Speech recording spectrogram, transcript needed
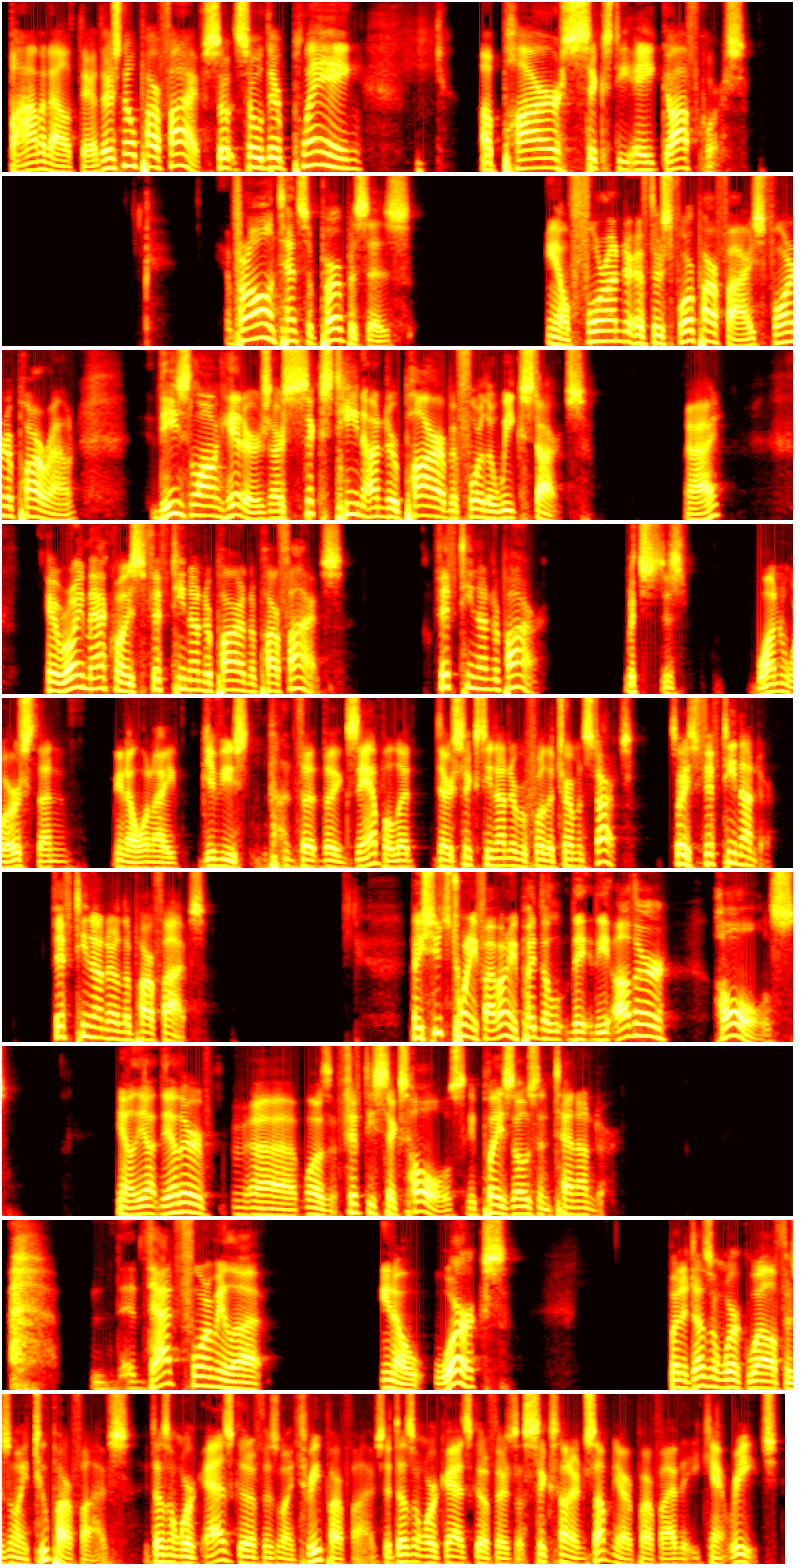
bomb it out there. There's no par five, so so they're playing a par 68 golf course. For all intents and purposes, you know, four under, if there's four par fives, four under par round, these long hitters are 16 under par before the week starts. All right. Okay, Roy McIlroy is 15 under par in the par fives. 15 under par, which is one worse than, you know, when I give you the, the example that they're 16 under before the tournament starts. So he's 15 under. 15 under on the par fives. But he shoots 25 under. He played the, the, the other holes, you know, the, the other, uh, what was it, 56 holes. He plays those in 10 under. that formula, you know, works, but it doesn't work well if there's only two par fives. It doesn't work as good if there's only three par fives. It doesn't work as good if there's a 600 something yard par five that you can't reach.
